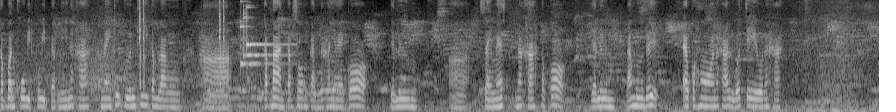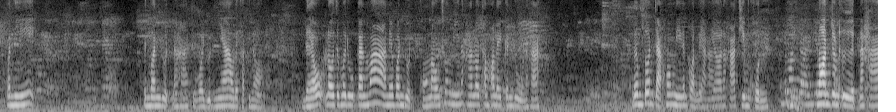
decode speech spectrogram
กับวันโควิดโควิดแบบนี้นะคะ ในทุกพื้นที่กำลังกลับบ้านกลับซองกันนะคะ ยังไงก็อย่าลืมใส่แมสนะคะ แล้วก็อย่าลืมล้างมือด้วยแอลกอฮอล์นะคะ หรือว่าเจลนะคะ วันนี้ เป็นวันหยุดนะคะ ถือว่าหยุดเงี้ยวเลยค่ะพี่น้องแล้วเราจะมาดูกันว่าในวันหยุดของเราช่วงนี้นะคะ เราทำอะไรกันอยู่นะคะ เริ่มต้นจากห้องนี้กันก่อนเลยอย่างเดียวนะคะ ทีมขน นอนจนอืดนะคะ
